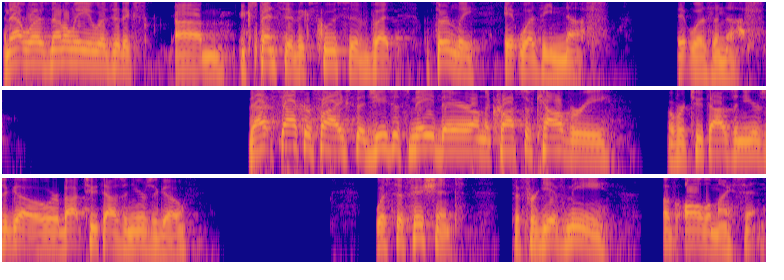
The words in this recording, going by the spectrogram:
And that was not only was it ex, um, expensive, exclusive, but, but thirdly, it was enough. It was enough. That sacrifice that Jesus made there on the cross of Calvary over 2,000 years ago, or about 2,000 years ago, was sufficient to forgive me of all of my sin.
